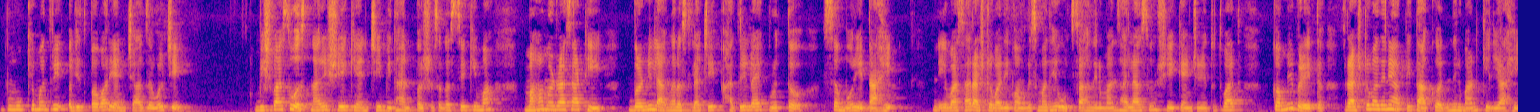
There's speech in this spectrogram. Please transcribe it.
उपमुख्यमंत्री अजित पवार यांच्या जवळचे विश्वासू असणारे शेख यांचे विधान परिषद सदस्य किंवा महामंडळासाठी वर्णी लागणार असल्याचे खात्रीलायक वृत्त समोर येत आहे. नेवासा राष्ट्रवादी काँग्रेसमध्ये उत्साह निर्माण झाला असून शेख यांच्या नेतृत्वात कमी वेळेत राष्ट्रवादीने आपली ताकद निर्माण केली आहे.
